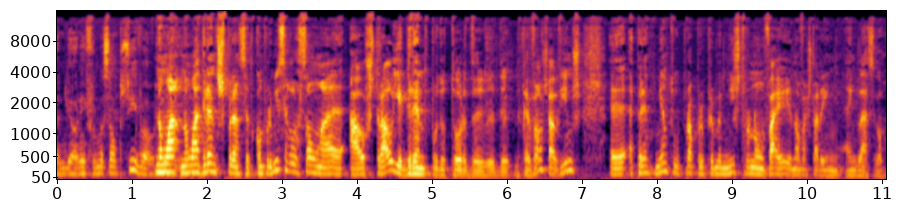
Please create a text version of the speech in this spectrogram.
a, melhor informação possível. Não há, não há grande esperança de compromisso em relação à, à Austrália, grande produtor de, de, de carvão, já vimos. Uh, aparentemente, o próprio Primeiro-Ministro não vai, não vai estar em, em Glasgow.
